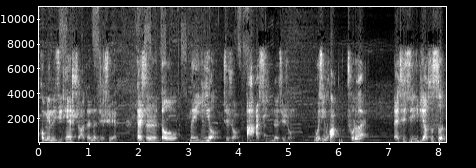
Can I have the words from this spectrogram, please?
后面的御天使啊等等这些，但是都没有这种大型的这种模型化。除了 HG 一比幺四四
